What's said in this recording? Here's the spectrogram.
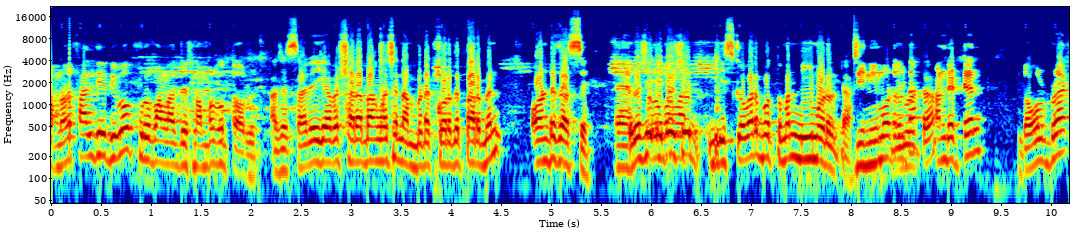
আপনারা ফাইল দিয়ে দিব পুরো বাংলাদেশ নাম্বার করতে হবে। আচ্ছা স্যার এইভাবে সারা বাংলাদেশের নাম্বারটা করাতে পারবেন অনটেস আছে। হ্যাঁ, এটা হচ্ছে ডিসকভার বর্তমান নিউ মডেলটা জিনি নিউ মডেলটা? Hundred ten double brake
